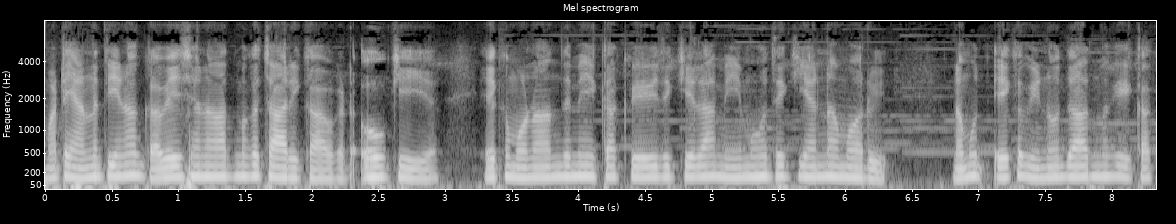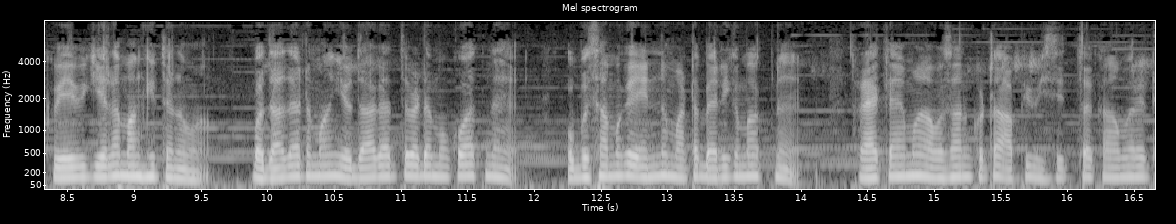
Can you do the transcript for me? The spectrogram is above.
මට යන්න තියෙන ගවේශනාත්මක චාරිකාවකට. ඔහු කීය. ඒක මොනාන්ද මේ එකක් වේවිද කියලා මේ මොහොතේ කියන්න අමාරුයි. නමුත් ඒක විනෝධාත්මක එකක් වේවි කියලා මං හිතනවා. බදාදාට මං යොදාගත්ත වැඩ මොකවත් නැහැ. ඔබ සමග එන්න මට බැරිකමක් නෑ රෑකෑම අවසන් කොට අපි විසිත්ත කාමරයට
